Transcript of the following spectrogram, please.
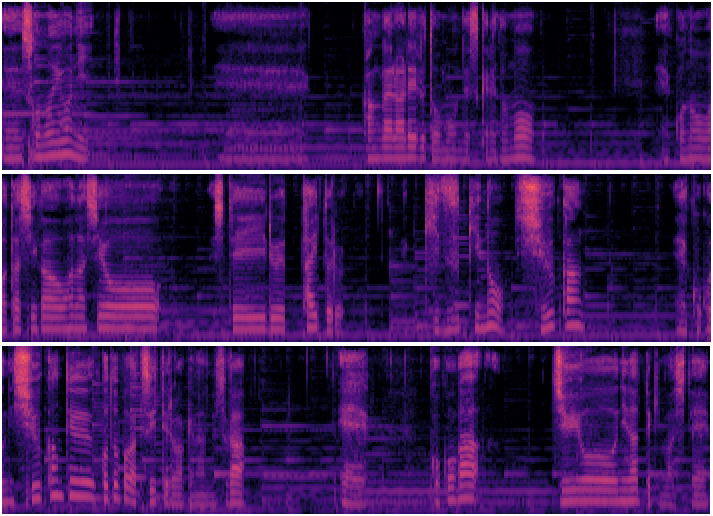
えー、そのように、えー、考えられると思うんですけれども、えこの私がお話をしているタイトル気づきの習慣、えー、ここに習慣という言葉がついてるわけなんですが、えー、ここが重要になってきまして、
